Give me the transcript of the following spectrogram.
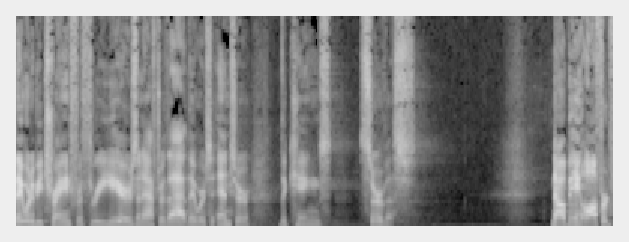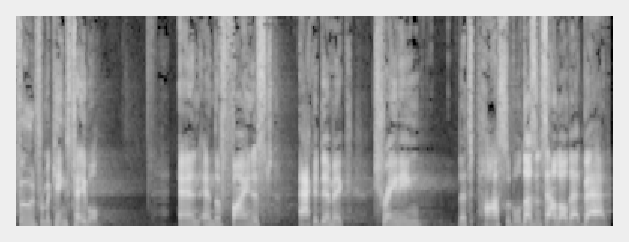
They were to be trained for three years, and after that, they were to enter the king's service. Now, being offered food from a king's table and, and the finest academic training that's possible doesn't sound all that bad,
